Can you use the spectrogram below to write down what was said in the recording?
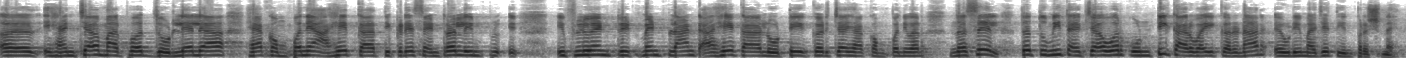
ह्यांच्यामार्फत ह्यांच्या मार्फत जोडलेल्या ह्या कंपन्या आहेत का? तिकडे सेंट्रल इफ्लुएंट ट्रीटमेंट प्लांट आहे का? लोटे एकडच्या ह्या कंपनीवर नसेल तर तुम्ही त्याच्यावर कोणती कारवाई करणार? एवढी माझे तीन प्रश्न आहेत.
